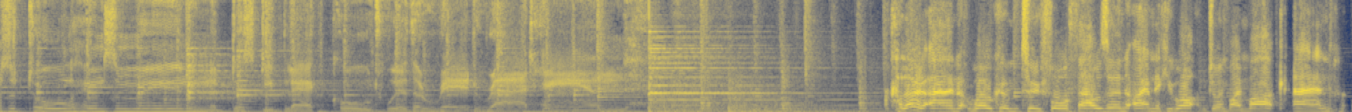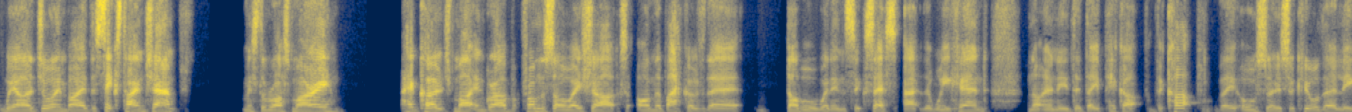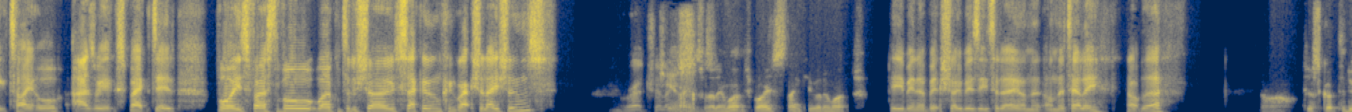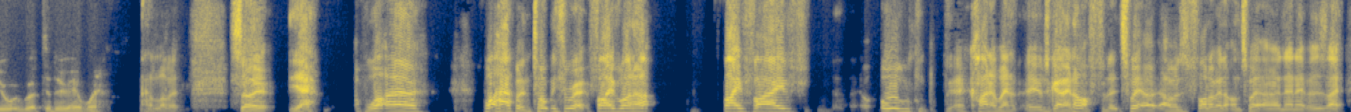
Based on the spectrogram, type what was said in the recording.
comes a tall, handsome man in a dusty black coat with a red right hand. Hello and welcome to 4000. I am Nicky Watt, joined by Mark, and we are joined by the six time champ, Mr. Ross Murray, head coach Martin Grubb from the Solway Sharks on the back of their double winning success at the weekend. Not only did they pick up the cup, they also secured their league title as we expected. Boys, first of all, welcome to the show. Second, congratulations. Congratulations. Thanks very much, boys. Thank you very much. You've been a bit show busy today on the on the telly up there. Oh, just got to do what we've got to do, ain't we? I love it. So yeah, what uh, what happened? Talk me through it. Five one up, five five. All kind of went. It was going off. The Twitter. I was following it on Twitter, and then it was like,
